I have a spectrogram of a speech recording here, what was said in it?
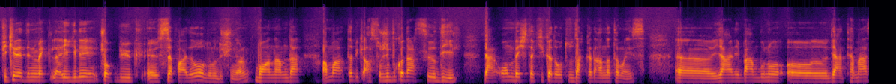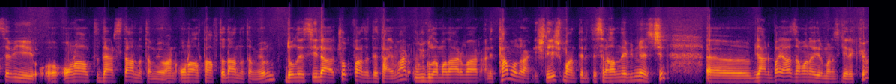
fikir edinmekle ilgili çok büyük e, size faydalı olduğunu düşünüyorum. Bu anlamda ama tabii ki astroloji bu kadar sığ değil. Yani 15 dakikada 30 dakikada anlatamayız. Ee, yani ben bunu e, yani temel seviyeyi 16 derste anlatamıyorum. Hani 16 haftada anlatamıyorum. Dolayısıyla çok fazla detay var. Uygulamalar var. Hani tam olarak işleyiş mantalitesini anlayabilmeniz için e, yani bayağı zaman ayırmanız gerekiyor.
